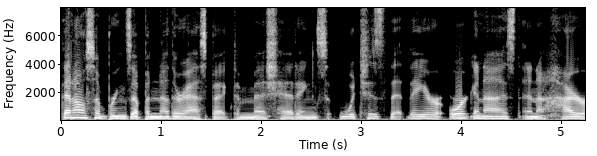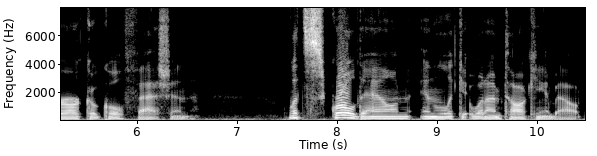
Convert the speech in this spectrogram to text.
That also brings up another aspect of MeSH headings, which is that they are organized in a hierarchical fashion. Let's scroll down and look at what I'm talking about.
